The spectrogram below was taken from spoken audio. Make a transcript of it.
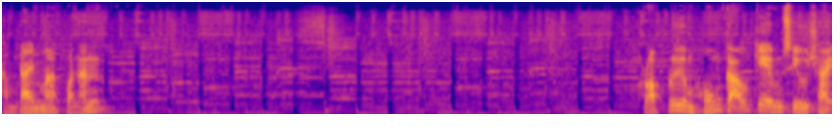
ทำได้มากกว่านั้นครอบปลื้มหงเก๋าเกมซิลชัย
